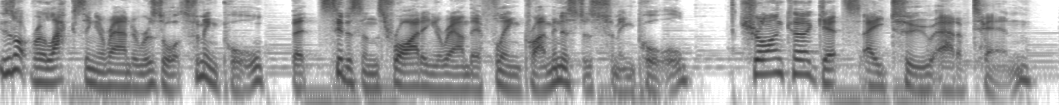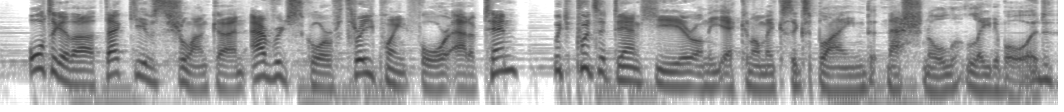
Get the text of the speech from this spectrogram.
is not relaxing around a resort swimming pool, but citizens riding around their fleeing Prime Minister's swimming pool. Sri Lanka gets a 2 out of 10. Altogether, that gives Sri Lanka an average score of 3.4 out of 10, which puts it down here on the Economics Explained national leaderboard.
